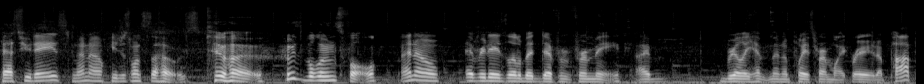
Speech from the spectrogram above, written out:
past few days, no, no, he just wants the hose. Uh, whose balloon's full? I know every day is a little bit different for me. I really haven't been a place where I'm like ready to pop,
